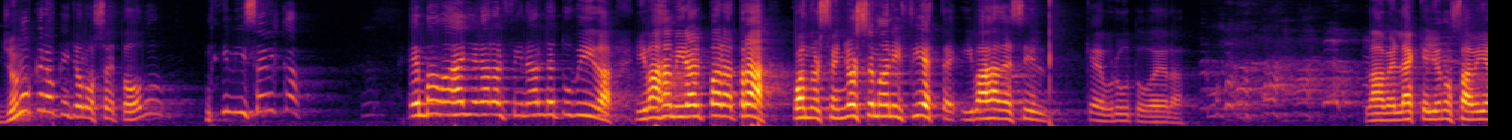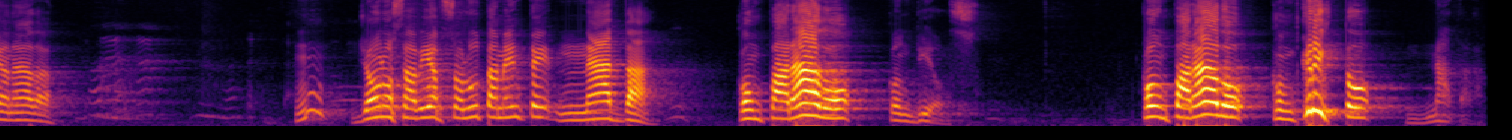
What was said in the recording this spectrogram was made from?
Yo no creo que yo lo sé todo, ni, cerca. Es más, vas a llegar al final de tu vida y vas a mirar para atrás cuando el Señor se manifieste y vas a decir, qué bruto era. La verdad es que yo no sabía nada. Yo no sabía absolutamente nada comparado con Dios. Comparado con Cristo, nada.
